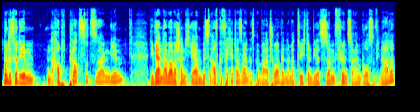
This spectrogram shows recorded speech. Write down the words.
Und es wird eben Hauptplots sozusagen geben. Die werden aber wahrscheinlich eher ein bisschen aufgefächerter sein als bei Barator, werden dann natürlich dann wieder zusammenführen zu einem großen Finale.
